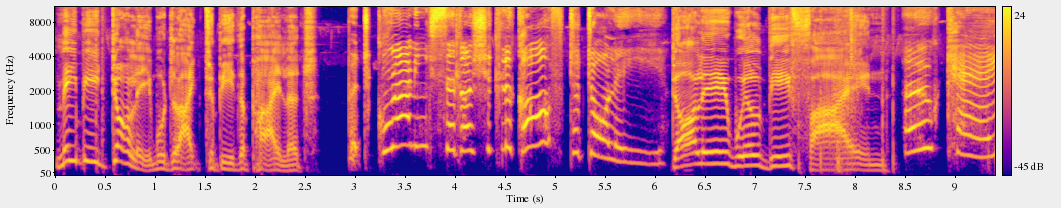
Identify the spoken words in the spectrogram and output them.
Maybe Dolly would like to be the pilot. But Granny said I should look after Dolly. Dolly will be fine. Okay.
